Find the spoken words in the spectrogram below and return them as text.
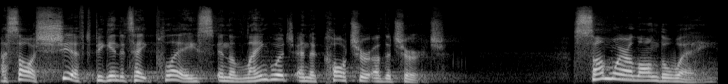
I saw a shift begin to take place in the language and the culture of the church. Somewhere along the way,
